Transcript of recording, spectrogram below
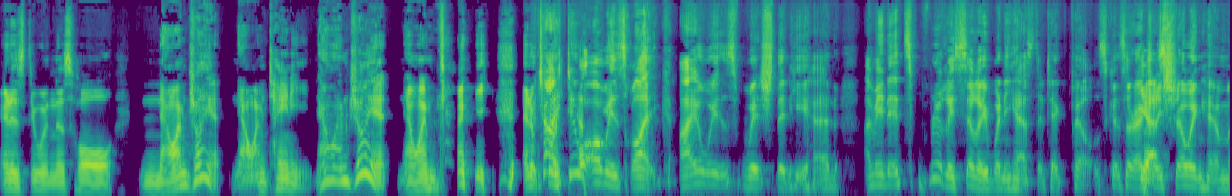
and is doing this whole now I'm giant, now I'm tiny, now I'm giant, now I'm tiny. And Which I do always like. I always wish that he had. I mean, it's really silly when he has to take pills because they're actually yes. showing him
